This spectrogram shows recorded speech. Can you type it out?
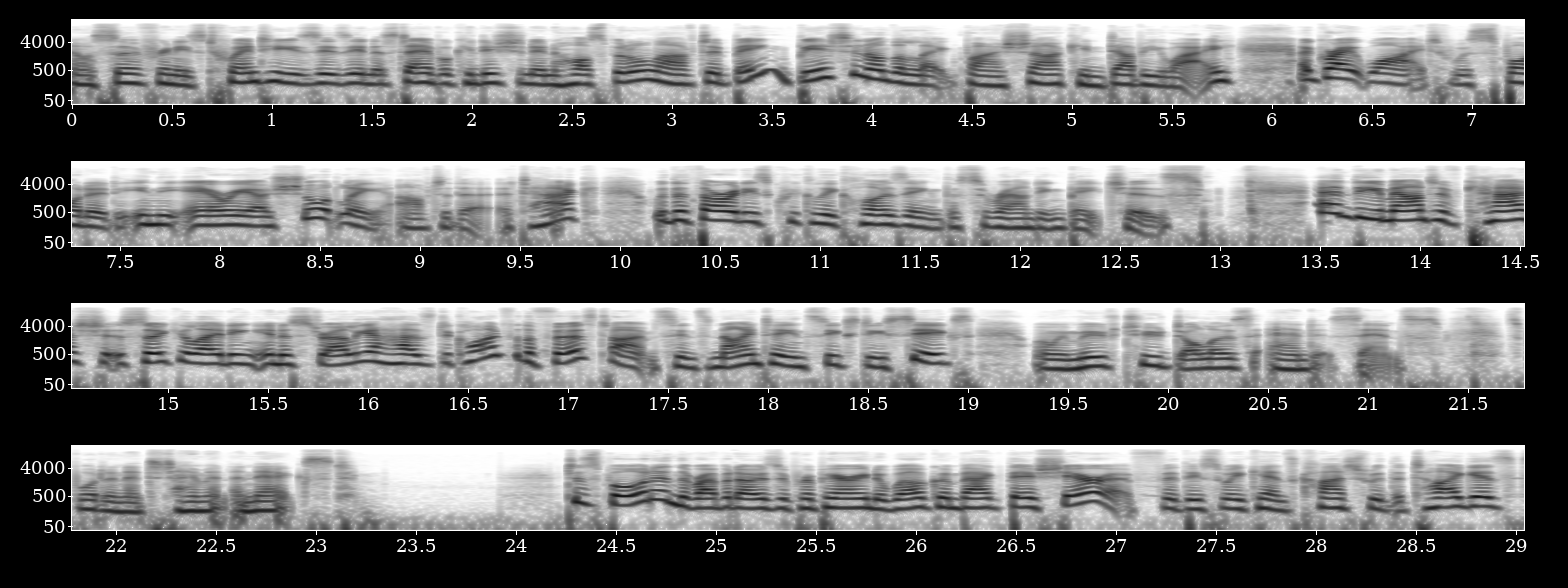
Now, a surfer in his 20s is in a stable condition in hospital after being bitten on the leg by a shark in WA. A great white was spotted in the area shortly after the attack, with authorities quickly closing the surrounding beaches. And the amount of cash circulating in Australia has declined for the first time since 1966 when we moved to dollars and cents. Sport and entertainment are next. To sport, and the Rabbitohs are preparing to welcome back their sheriff for this weekend's clash with the Tigers.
